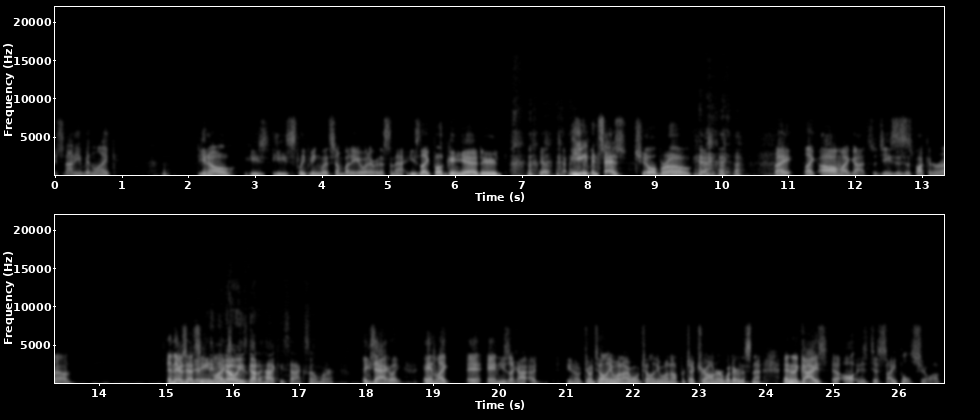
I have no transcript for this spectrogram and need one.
It's not even like, you know, he's he's sleeping with somebody or whatever this and that. He's like fucking yeah, dude. Yeah. he even says, "Chill, bro." Right? Like, oh my god. So Jesus is fucking around. And there's that Yeah, scene you, like you know he's got a hacky sack somewhere. exactly, and like, and, and he's like, I, I, you know, don't tell anyone. I won't tell anyone. I'll protect your honor or whatever this and that. And the guys, uh, all his disciples show up,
